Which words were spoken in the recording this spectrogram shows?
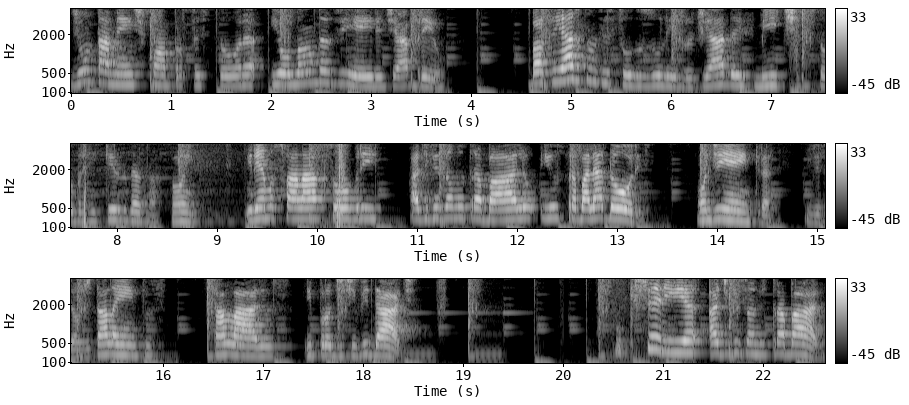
juntamente com a professora Yolanda Vieira de Abreu. Baseado nos estudos do livro de Adam Smith sobre a riqueza das nações, iremos falar sobre a divisão do trabalho e os trabalhadores, onde entra divisão de talentos, salários e produtividade. O que seria a divisão de trabalho?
